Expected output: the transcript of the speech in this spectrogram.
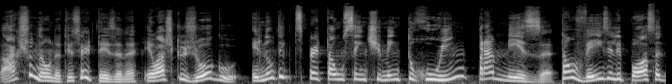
Acho não, né? Eu tenho certeza, né? Eu acho que o jogo, ele não tem que despertar um sentimento ruim pra mesa. Talvez ele possa,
